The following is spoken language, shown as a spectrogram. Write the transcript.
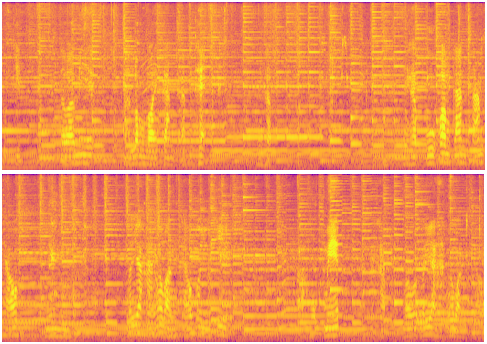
ทุกทิศแต่ว่ามีอ่าร่องรอยการกัดแทะนะครับนี่ครับปูพร้อมกันสามแถวหนึ่ง ระยะห่างระหว่างแถวก็อยู่ที่ 6 เมตรนะครับเราระยะห่างระหว่างแถว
